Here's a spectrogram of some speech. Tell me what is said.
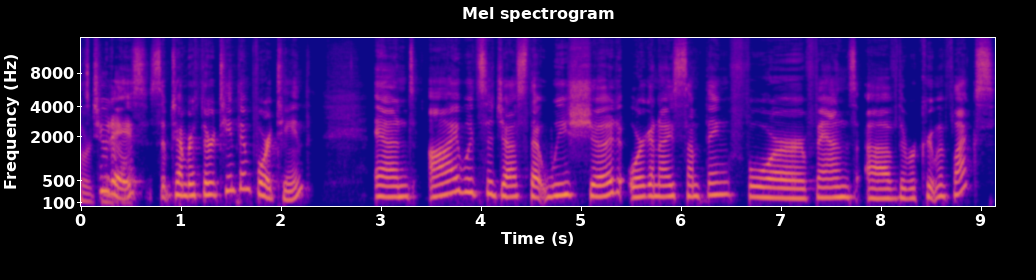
it's two days, September 13th and 14th. And I would suggest that we should organize something for fans of the Recruitment Flex.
